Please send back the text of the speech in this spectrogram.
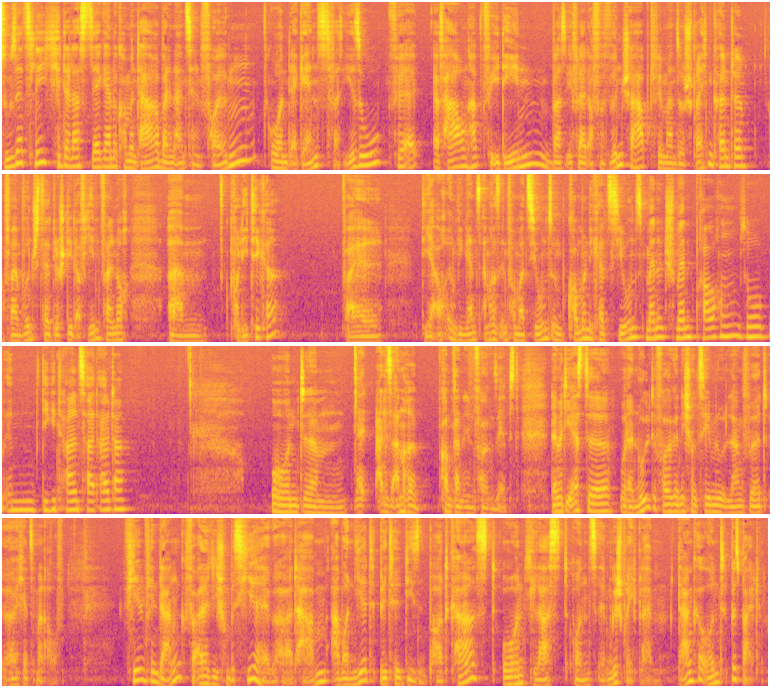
Zusätzlich hinterlasst sehr gerne Kommentare bei den einzelnen Folgen und ergänzt, was ihr so für Erfahrungen habt, für Ideen, was ihr vielleicht auch für Wünsche habt, wie man so sprechen könnte. Auf meinem Wunschzettel steht auf jeden Fall noch ähm, Politiker, weil die ja auch irgendwie ein ganz anderes Informations- und Kommunikationsmanagement brauchen, so im digitalen Zeitalter. Und ähm, alles andere kommt dann in den Folgen selbst. Damit die erste oder nullte Folge nicht schon zehn Minuten lang wird, höre ich jetzt mal auf. Vielen, vielen Dank für alle, die schon bis hierher gehört haben. Abonniert bitte diesen Podcast und lasst uns im Gespräch bleiben. Danke und bis bald.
